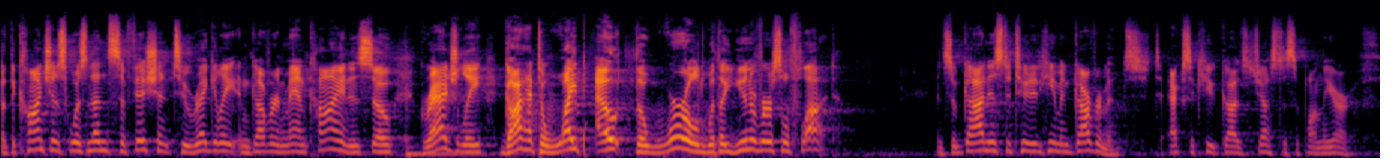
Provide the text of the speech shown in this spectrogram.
But the conscience was insufficient to regulate and govern mankind. And so gradually, God had to wipe out the world with a universal flood. And so God instituted human government to execute God's justice upon the earth.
